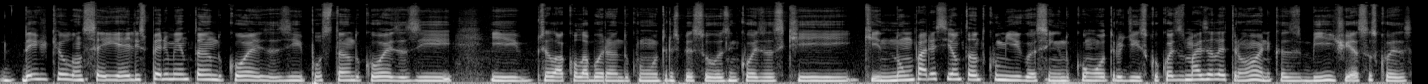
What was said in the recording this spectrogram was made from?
desde que eu lancei ele experimentando coisas e postando coisas e, e sei lá, colaborando com outras pessoas em coisas que, que não pareciam tanto comigo, assim, com outro disco, coisas mais eletrônicas, beat e essas coisas.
